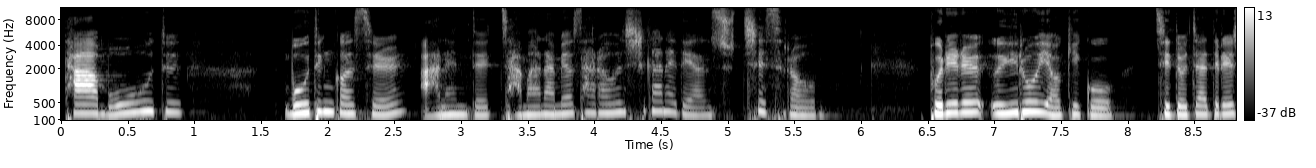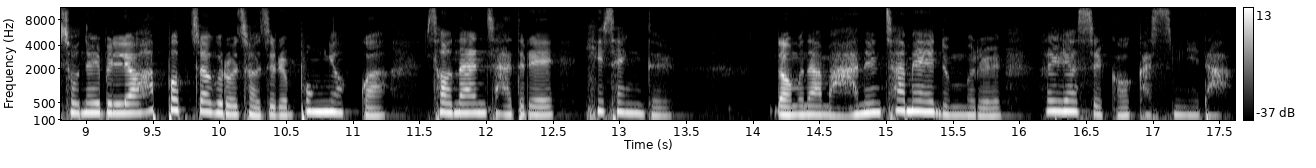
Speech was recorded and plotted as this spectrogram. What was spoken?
다 모두 모든 것을 아는 듯 자만하며 살아온 시간에 대한 수치스러움, 불의를 의로 여기고 지도자들의 손을 빌려 합법적으로 저지른 폭력과 선한 자들의 희생들, 너무나 많은 참회의 눈물을 흘렸을 것 같습니다.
